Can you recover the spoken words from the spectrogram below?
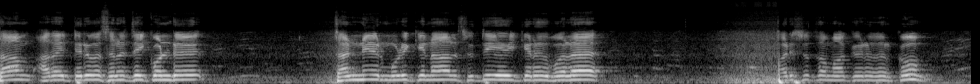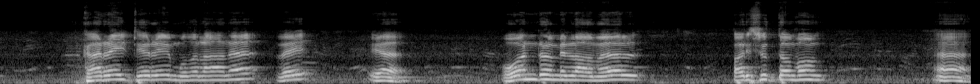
தாம் அதை திருவசனத்தை கொண்டு தண்ணீர் முழுக்கினால் சுத்திகரிக்கிறது போல பரிசுத்தமாக்குறதற்கும் கரை திரை முதலானவை ஒன்றுமில்லாமல் பரிசுத்தமும் அஹ்,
